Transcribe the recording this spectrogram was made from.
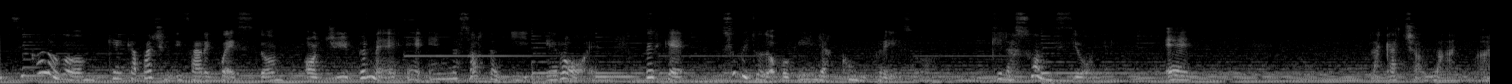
Lo psicologo che è capace di fare questo oggi per me è, è una sorta di eroe, perché subito dopo che egli ha compreso che la sua missione è la caccia all'anima,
